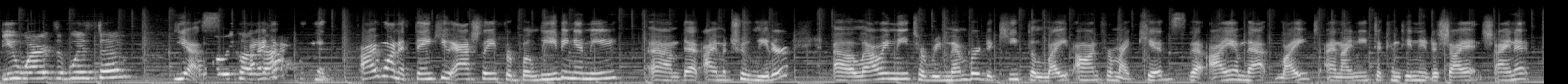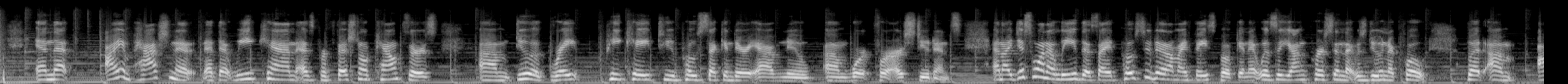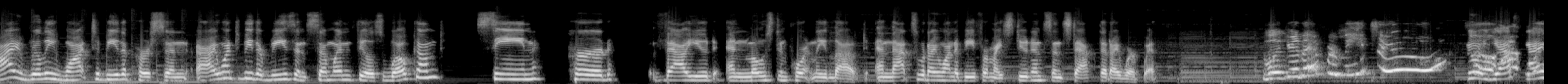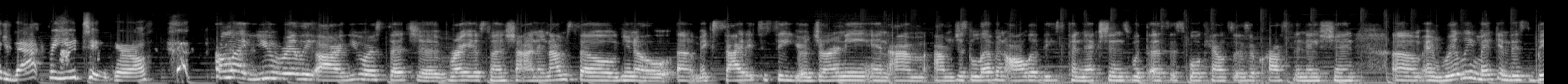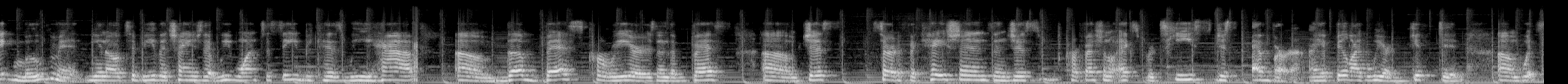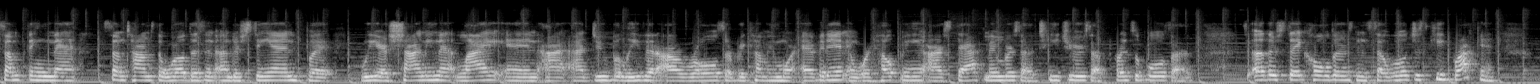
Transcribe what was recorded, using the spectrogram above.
few words of wisdom? Yes. I, I want to thank you, Ashley, for believing in me um, that I'm a true leader, uh, allowing me to remember to keep the light on for my kids, that I am that light and I need to continue to shine it, shine it, and that I am passionate that we can, as professional counselors, um, do a great PK to post secondary avenue um, work for our students. And I just want to leave this. I had posted it on my Facebook, and it was a young person that was doing a quote. But um, I really want to be the person, I want to be the reason someone feels welcomed, seen, heard, valued, and most importantly, loved. And that's what I want to be for my students and staff that I work with. Well, you're that for me too. So oh, yes, I'm that for you too, girl. I'm like, you really are. You are such a ray of sunshine, and I'm so, you know, um, excited to see your journey. And I'm, I'm just loving all of these connections with us as school counselors across the nation, um, and really making this big movement, you know, to be the change that we want to see because we have um, the best careers and the best um, just certifications and just professional expertise just ever. I feel like we are gifted um, with something that sometimes the world doesn't understand, but we are shining that light. And I, I do believe that our roles are becoming more evident and we're helping our staff members, our teachers, our principals, our other stakeholders. And so we'll just keep rocking.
